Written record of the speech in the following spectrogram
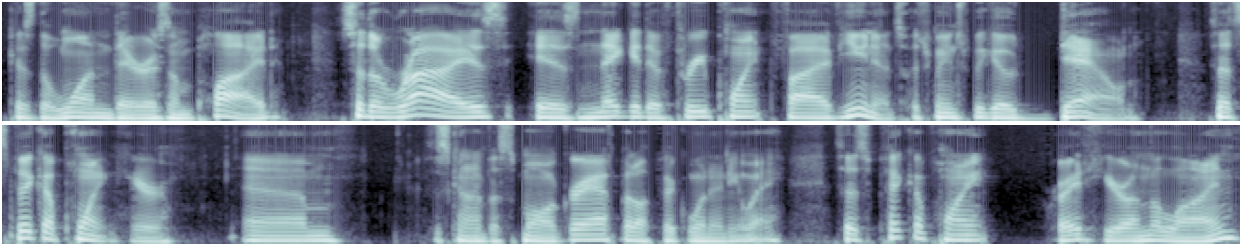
because the 1 there is implied. So the rise is negative 3.5 units, which means we go down. So let's pick a point here. Um, is kind of a small graph, but I'll pick one anyway. So let's pick a point right here on the line.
